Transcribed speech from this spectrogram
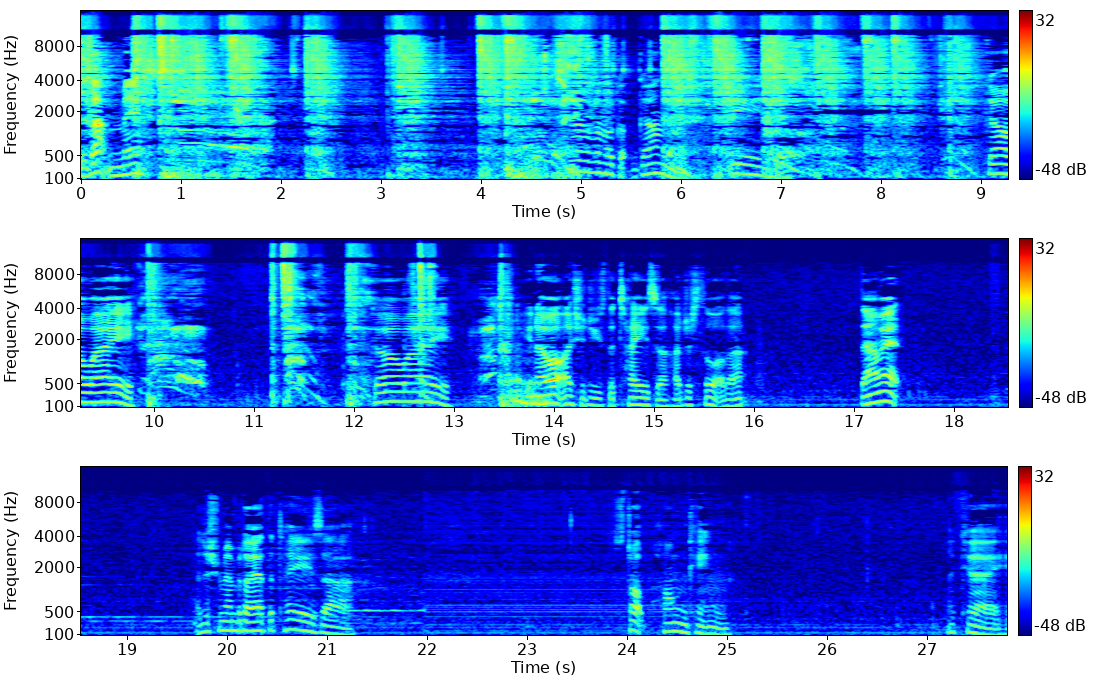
Did that miss? Two of them have got guns. Jesus. Go away. Go away. You know what? I should use the taser. I just thought of that. Damn it. I just remembered I had the taser. Stop honking. Okay.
